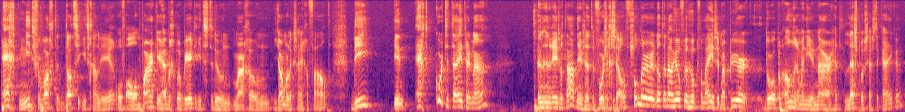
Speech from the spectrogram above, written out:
echt niet verwachten dat ze iets gaan leren... of al een paar keer hebben geprobeerd iets te doen... maar gewoon jammerlijk zijn gefaald. Die in echt korte tijd erna een, een, resultaat neerzetten voor zichzelf. Zonder dat er nou heel veel hulp van mij in zit. Maar puur door op een andere manier naar het lesproces te kijken.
